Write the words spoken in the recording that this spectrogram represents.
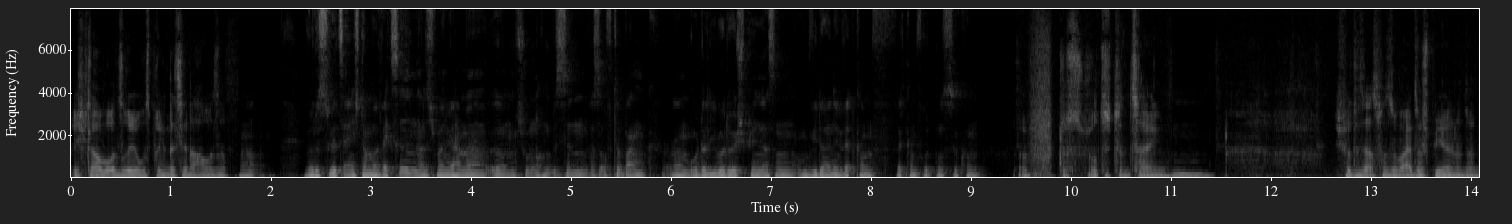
ich glaube, unsere Jungs bringen das hier nach Hause. Ja. Würdest du jetzt eigentlich nochmal wechseln? Also ich meine, wir haben ja ähm, schon noch ein bisschen was auf der Bank. Ähm, oder lieber durchspielen lassen, um wieder in den Wettkampf, Wettkampfrhythmus zu kommen. Das wird sich dann zeigen. Ich würde jetzt erstmal so weiterspielen und dann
